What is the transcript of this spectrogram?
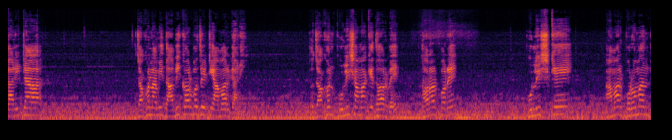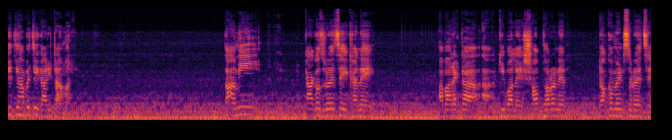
গাড়িটা যখন আমি দাবি করব যে এটি আমার গাড়ি, তো যখন পুলিশ আমাকে ধরবে, ধরার পরে পুলিশকে আমার প্রমাণ দিতে হবে যে গাড়িটা আমার। তো আমি কাগজ রয়েছে এখানে। আবার একটা কি বলে, সব ধরনের ডকুমেন্টস রয়েছে।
